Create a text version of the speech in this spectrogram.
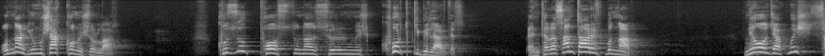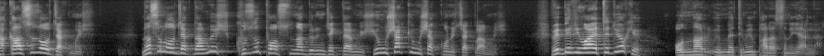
Onlar yumuşak konuşurlar. Kuzu postuna sürülmüş kurt gibilerdir. Enteresan tarif bunlar. Ne olacakmış? Sakalsız olacakmış. Nasıl olacaklarmış? Kuzu postuna bürüneceklermiş. Yumuşak yumuşak konuşacaklarmış. Ve bir rivayette diyor ki, onlar ümmetimin parasını yerler.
